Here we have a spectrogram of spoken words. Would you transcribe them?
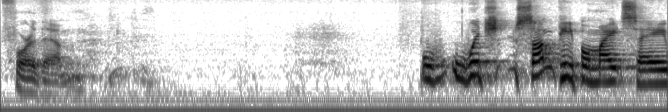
for them. Which some people might say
